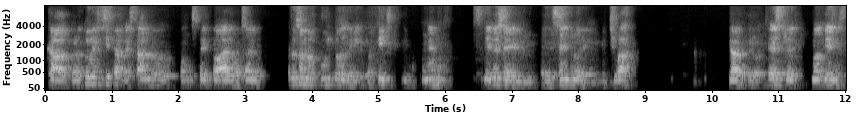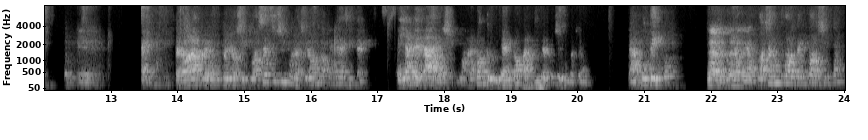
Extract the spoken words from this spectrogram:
Claro, pero tú necesitas restarlo con respecto a algo, o sea, lo- estos son los puntos de los hits que tenemos, y este es el, el centro de- del chubasco. Claro, pero este no tienes, porque Pero ahora pregunto yo, si tú haces tu simulación, no que decirte, ella te da eso, vas reconstruyendo a partir de tu simulación. Te da un disco, Claro, pero tú haces un corte en Córsica,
